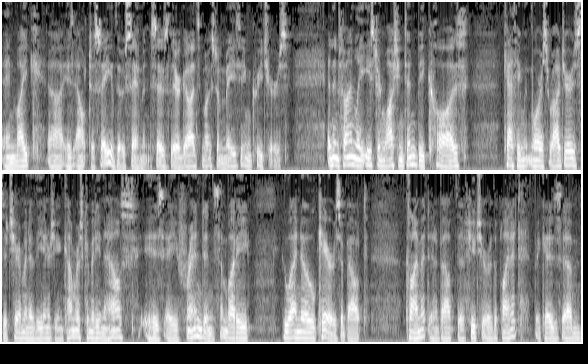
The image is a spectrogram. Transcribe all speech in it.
And Mike uh, is out to save those salmon, says they're God's most amazing creatures. And then finally, Eastern Washington, because Cathy McMorris Rodgers, the chairman of the Energy and Commerce Committee in the House, is a friend and somebody who I know cares about climate and about the future of the planet because um,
